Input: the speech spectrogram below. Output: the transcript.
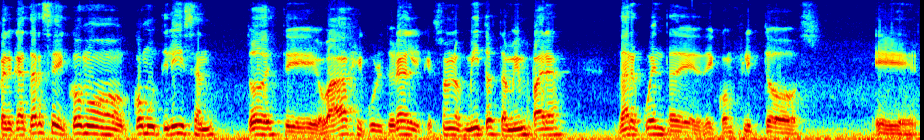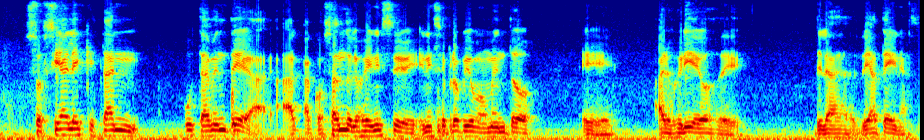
percatarse de cómo, cómo utilizan todo este bagaje cultural que son los mitos también para dar cuenta de, conflictos sociales que están justamente acosándolos en ese, en ese propio momento eh, a los griegos de, de, la, de Atenas.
